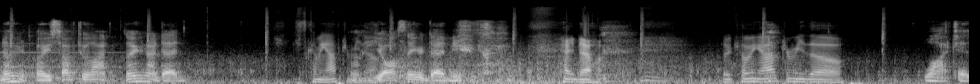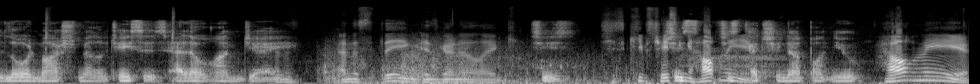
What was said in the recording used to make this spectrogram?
No, you're, oh, you still have two lives. No, you're not dead. She's coming after me Oh, though. you all say you're dead. And you're I know. They're coming after me though. Watch as Lord Marshmallow chases. Hello, I'm Jay. And, and this thing is gonna like. She's She keeps chasing she's, me. Help she's me. catching up on you. Help me.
